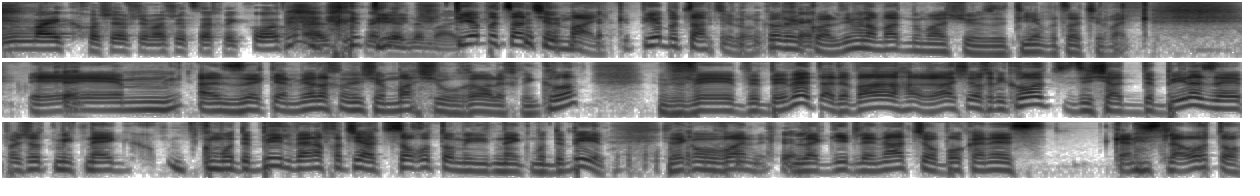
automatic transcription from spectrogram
אם מייק חושב שמשהו צריך לקרות, אל תתנגד למייק. תהיה בצד של מייק, תהיה בצד שלו, קודם כל, אם למדנו משהו זה תהיה בצד של מייק. אמ, אז אה, כן, מיד אנחנו יודעים שמשהו רע הולך לקרות, ובאמת הדבר הרע שהולך לקרות זה שהדביל הזה פשוט מתנהג כמו דביל ואין אף אחד שיעצור אותו מלהתנהג כמו דביל. שזה כמובן להגיד לנאצ'ו בוא כנס. כנס לאוטו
